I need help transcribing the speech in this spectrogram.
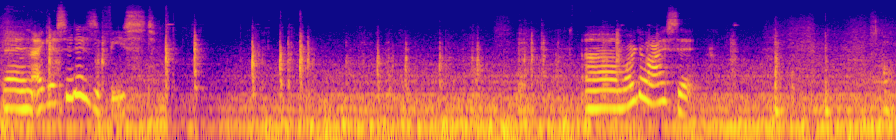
Then I guess it is a feast. Um, where do I sit? Oh,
